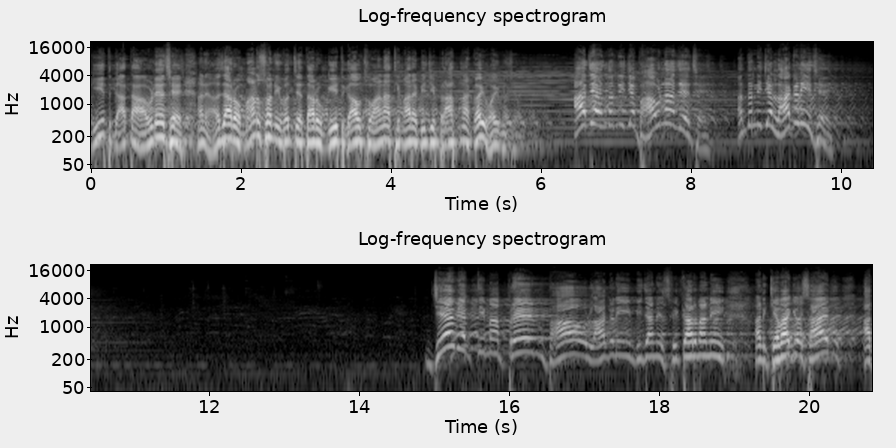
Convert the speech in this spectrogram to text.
ગીત ગાતા આવડે છે અને હજારો માણસોની વચ્ચે તારું ગીત ગાઉં છું. આનાથી મારે બીજી પ્રાર્થના કઈ હોય છે આજે અંદરની જે ભાવના જે છે, અંદરની જે લાગણી છે, જે વ્યક્તિમાં પ્રેમ, ભાવ, લાગણી બીજાને સ્વીકારવાની અને કહેવા ગયો સાહેબ, આ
